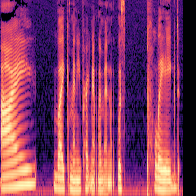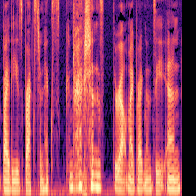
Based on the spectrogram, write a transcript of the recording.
I, like many pregnant women, was plagued by these Braxton Hicks contractions throughout my pregnancy. And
